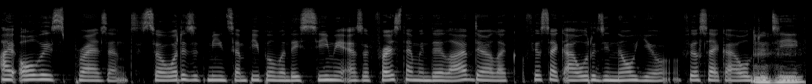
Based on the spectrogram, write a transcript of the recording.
i always present. So what does it mean? Some people when they see me as a first time in their life they're like feels like i already know you. Feels like i already Mhm.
